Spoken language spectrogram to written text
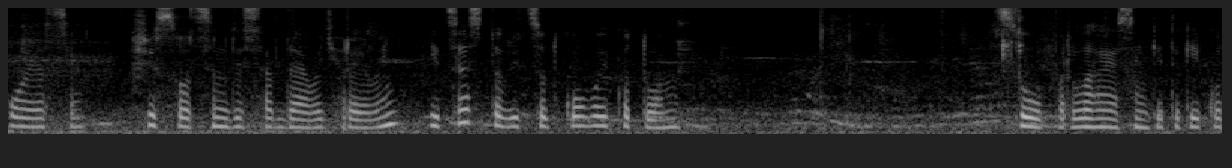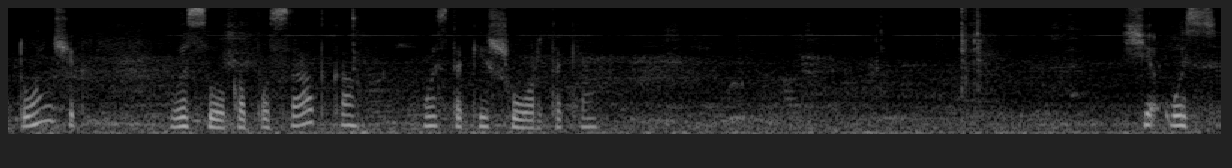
поясі 679 гривень. І це 100% котон. Супер, легесенький такий котончик, висока посадка. Ось такі шортики. Ще ось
